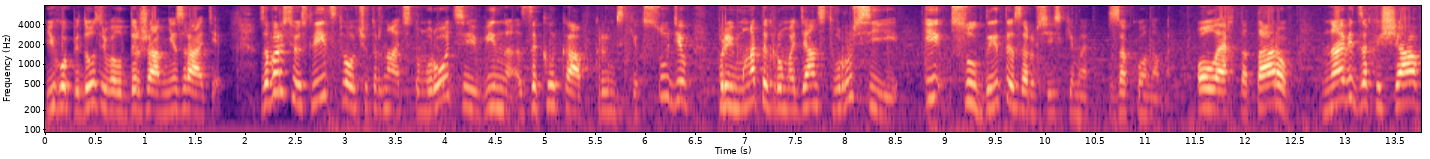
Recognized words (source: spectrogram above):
його підозрювали в державній зраді. За версією слідства, у 2014 році він закликав кримських суддів приймати громадянство Росії і судити за російськими законами. Олег Татаров навіть захищав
